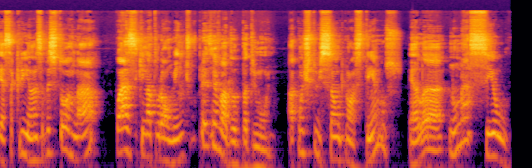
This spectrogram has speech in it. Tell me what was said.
essa criança vai se tornar quase que naturalmente um preservador do patrimônio. A Constituição que nós temos, ela não nasceu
